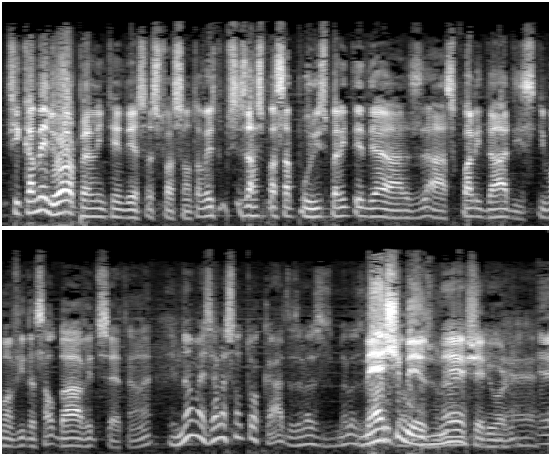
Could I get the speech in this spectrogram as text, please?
fica melhor para ela entender essa situação. Talvez não precisasse passar por isso para ela entender as, as qualidades de uma vida saudável, etc. Né? Não, mas elas são tocadas, elas, elas mexe mudam, mesmo né, mexe, no interior. Né? É,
